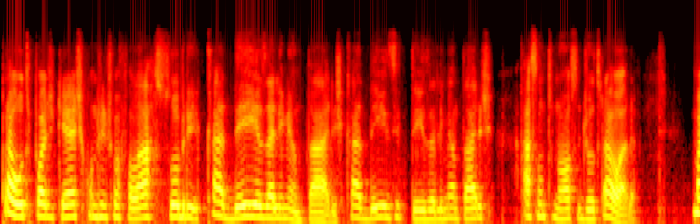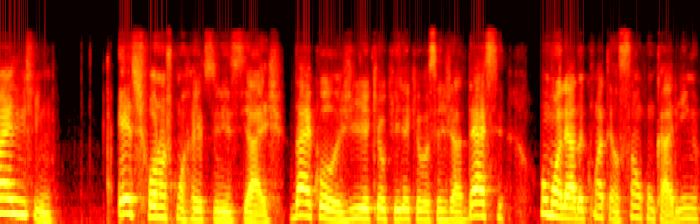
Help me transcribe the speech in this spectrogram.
para outro podcast quando a gente for falar sobre cadeias alimentares, cadeias e teias alimentares, assunto nosso de outra hora. Mas enfim, esses foram os conceitos iniciais da ecologia que eu queria que você já desse uma olhada com atenção, com carinho,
